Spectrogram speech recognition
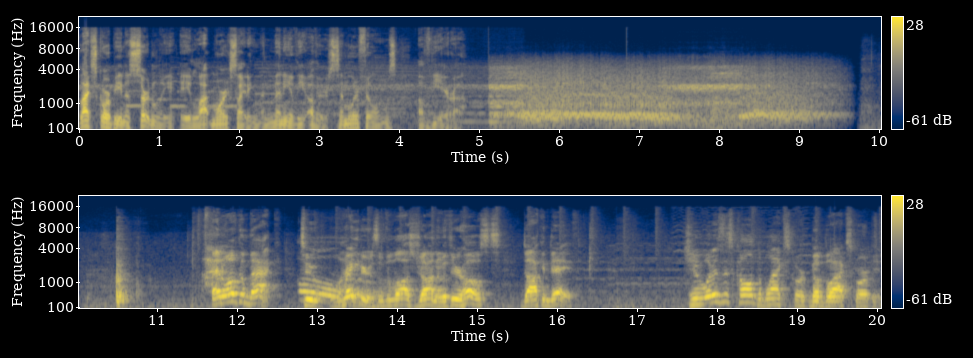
Black Scorpion is certainly a lot more exciting than many of the other similar films of the era. And welcome back to Oh, Raiders of the Lost Genre with your hosts, Doc and Dave. Drew, what is this called? The Black Scorpion. The Black Scorpion.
